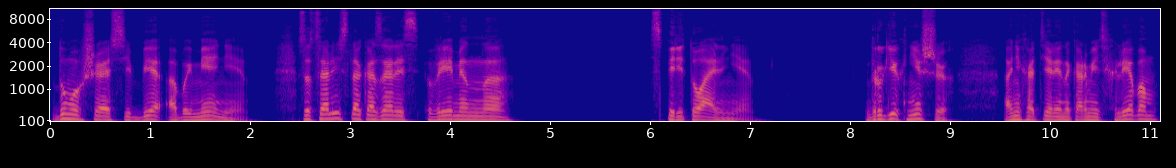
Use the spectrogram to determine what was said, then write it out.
думавшие о себе, об имении? Социалисты оказались временно спиритуальнее. Других низших они хотели накормить хлебом,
